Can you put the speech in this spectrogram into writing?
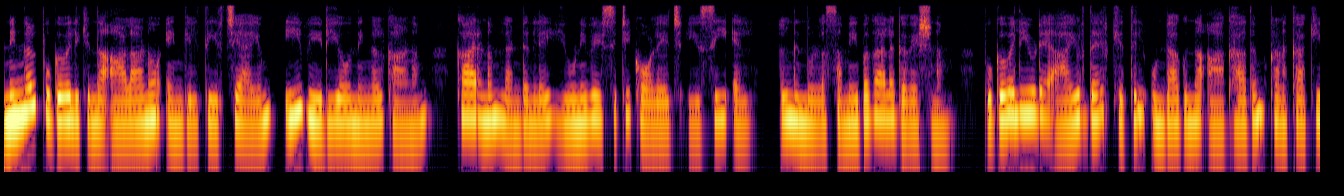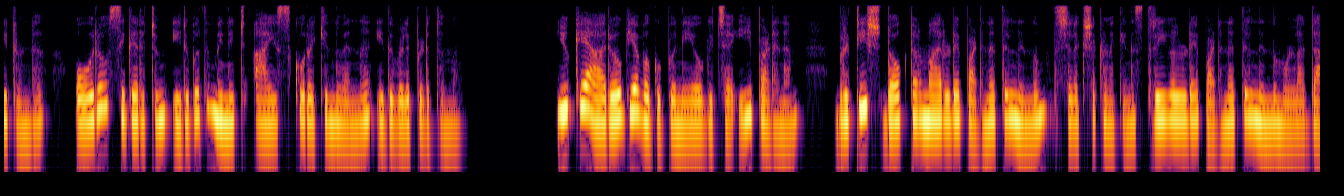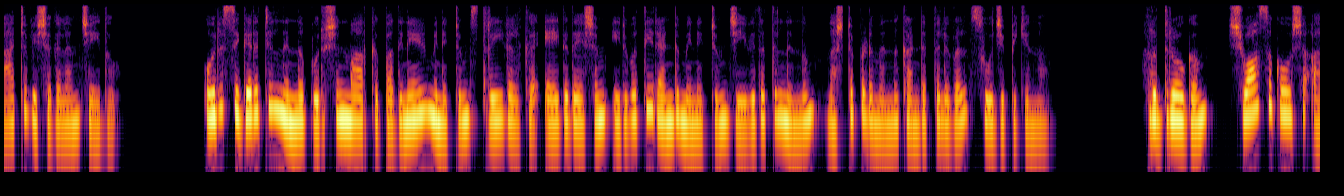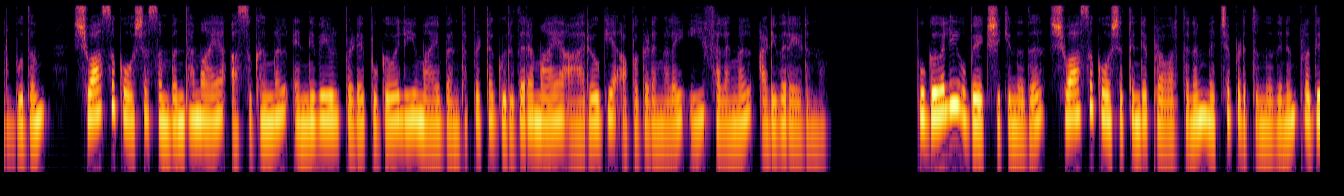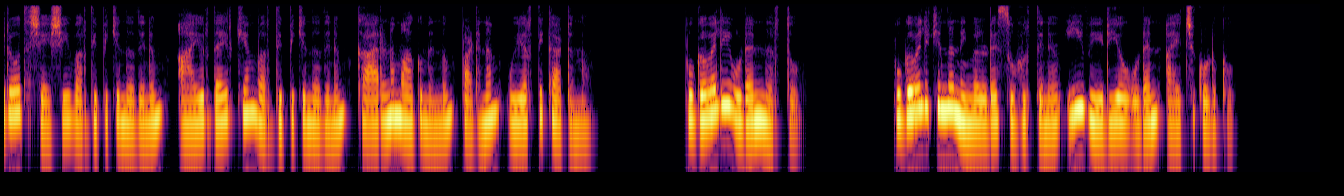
നിങ്ങൾ പുകവലിക്കുന്ന ആളാണോ എങ്കിൽ തീർച്ചയായും ഈ വീഡിയോ നിങ്ങൾ കാണും. കാരണം ലണ്ടനിലെ university college U C L നിന്നുള്ള സമീപകാല ഗവേഷണം പുകവലിയുടെ ആയുർദൈർഘ്യത്തിൽ ഉണ്ടാകുന്ന ആഘാതം കണക്കാക്കിയിട്ടുണ്ട്. ഓരോ സിഗരറ്റും ഇരുപത് മിനിറ്റ് ആയുസ് കുറയ്ക്കുന്നുവെന്ന് ഇത് വെളിപ്പെടുത്തുന്നു. യു കെ ആരോഗ്യ വകുപ്പ് നിയോഗിച്ച ഈ പഠനം ബ്രിട്ടീഷ് ഡോക്ടർമാരുടെ പഠനത്തിൽ നിന്നും ദശലക്ഷക്കണക്കിന് സ്ത്രീകളുടെ പഠനത്തിൽ നിന്നുമുള്ള ഡാറ്റ വിശകലനം ചെയ്തു. ഒരു സിഗരറ്റിൽ നിന്ന് പുരുഷന്മാർക്ക് പതിനേഴ് മിനിറ്റും സ്ത്രീകൾക്ക് ഏകദേശം ഇരുപത്തിരണ്ട് മിനിറ്റും ജീവിതത്തിൽ നിന്നും നഷ്ടപ്പെടുമെന്ന് കണ്ടെത്തലുകൾ സൂചിപ്പിക്കുന്നു. ഹൃദ്രോഗം ശ്വാസകോശ അർബുദം ശ്വാസകോശ സംബന്ധമായ അസുഖങ്ങൾ എന്നിവയുൾപ്പെടെ പുകവലിയുമായി ബന്ധപ്പെട്ട ഗുരുതരമായ ആരോഗ്യ അപകടങ്ങളെ ഈ ഫലങ്ങൾ അടിവരയിടുന്നു. പുകവലി ഉപേക്ഷിക്കുന്നത് ശ്വാസകോശത്തിന്റെ പ്രവർത്തനം മെച്ചപ്പെടുത്തുന്നതിനും പ്രതിരോധശേഷി വർദ്ധിപ്പിക്കുന്നതിനും ആയുർദൈർഘ്യം വർദ്ധിപ്പിക്കുന്നതിനും കാരണമാകുമെന്നും പഠനം ഉയർത്തിക്കാട്ടുന്നു. പുകവലി ഉടൻ നിർത്തൂ. പുകവലിക്കുന്ന നിങ്ങളുടെ സുഹൃത്തിന് ഈ വീഡിയോ ഉടൻ അയച്ചു കൊടുക്കൂ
